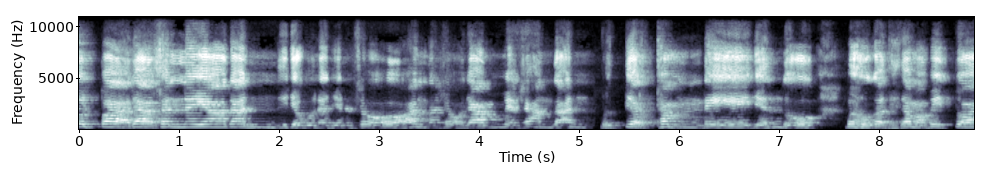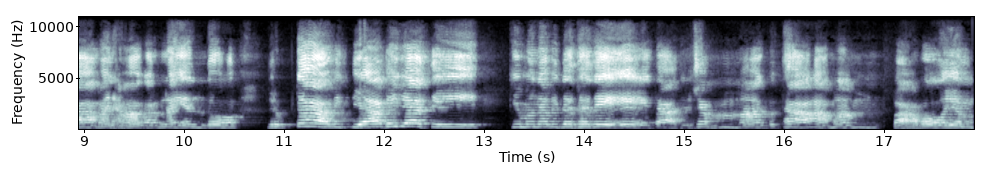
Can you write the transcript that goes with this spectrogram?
तुल्पादासन्नया त्वामनाकर्णयन्तो दृप्ता विद्याभिजाति किमु न विदधते तादृशम् कृथामम् पावोऽयम्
